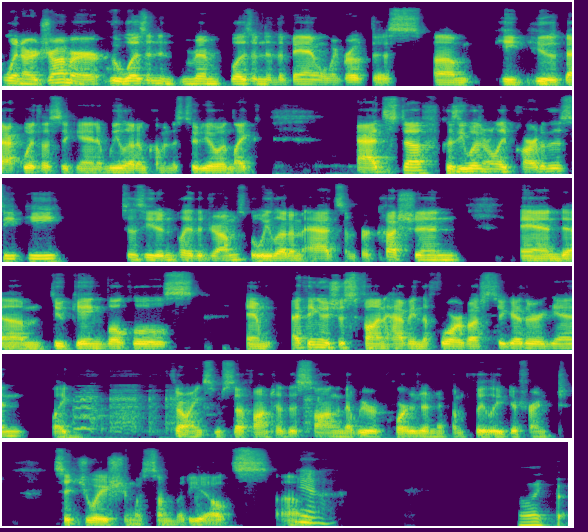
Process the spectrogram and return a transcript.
when our drummer, who wasn't in, wasn't in the band when we wrote this, um, he he was back with us again, and we let him come in the studio and like add stuff because he wasn't really part of this EP since he didn't play the drums, but we let him add some percussion and um, do gang vocals. And I think it was just fun having the four of us together again, like throwing some stuff onto the song that we recorded in a completely different situation with somebody else. Um, yeah, I like that.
